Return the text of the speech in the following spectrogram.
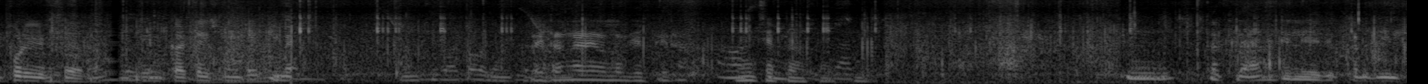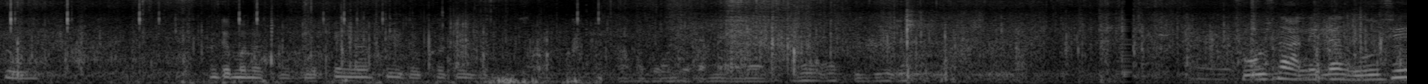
ఇప్పుడు ఇడిచారు. దీన్ని కట్టేసి ఉంటే వెటర్నరీ వాళ్ళకి చెప్పిరా చెప్పాను క్లారిటీ లేదు ఇక్కడ దీంట్లో. అంటే మనకు అంటే ఇది ఒకటి చూసిన అన్నిట్లో చూసి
